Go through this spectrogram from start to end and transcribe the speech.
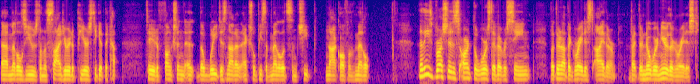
uh, metals used on the side here. It appears to get the commutator to function. Uh, the weight is not an actual piece of metal. It's some cheap knockoff of metal. Now, these brushes aren't the worst I've ever seen, but they're not the greatest either. In fact, they're nowhere near the greatest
